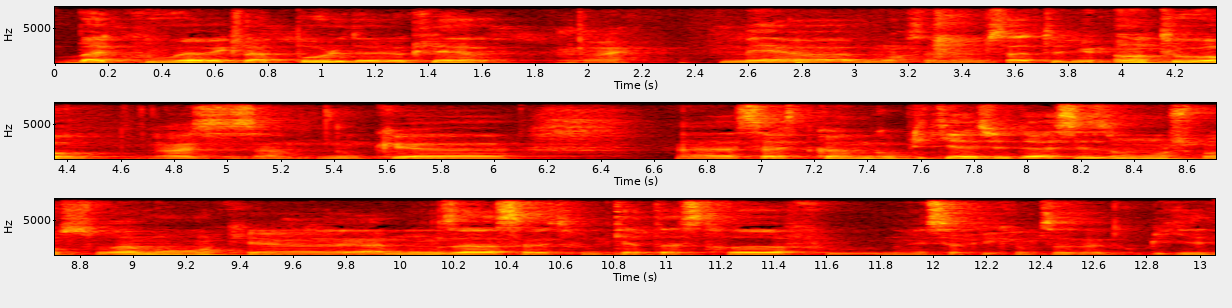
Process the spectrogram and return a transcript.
Bakou avec la pole de Leclerc. Ouais. Mais euh, bon, ça, même, ça a tenu un tour. Ouais, c'est ça. Donc euh, euh, ça va être quand même compliqué à la suite de la saison. Je pense vraiment qu'à Monza, ça va être une catastrophe ou dans les circuits comme ça, ça va être compliqué.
